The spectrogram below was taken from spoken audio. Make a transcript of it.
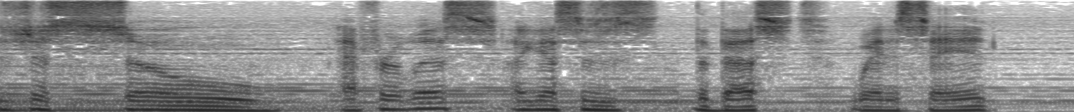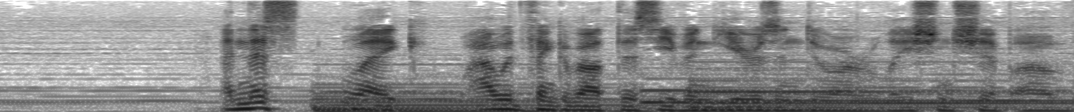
was just so effortless, I guess is the best way to say it. And this, like, I would think about this even years into our relationship of,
